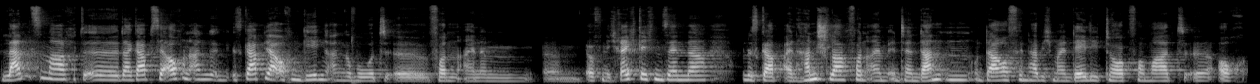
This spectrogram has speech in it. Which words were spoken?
Lanz macht. Äh, da gab es ja auch ein, Ange es gab ja auch ein Gegenangebot äh, von einem ähm, öffentlich-rechtlichen Sender und es gab einen Handschlag von einem Intendanten und daraufhin habe ich mein Daily Talk Format äh, auch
